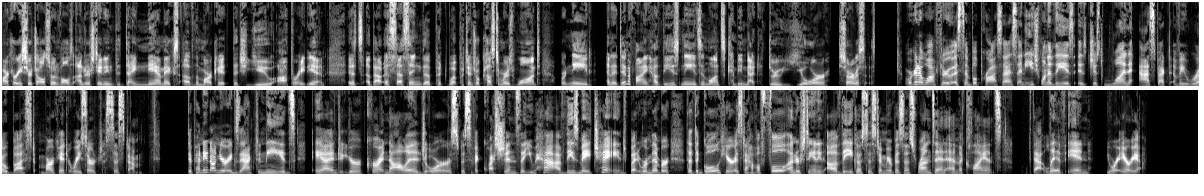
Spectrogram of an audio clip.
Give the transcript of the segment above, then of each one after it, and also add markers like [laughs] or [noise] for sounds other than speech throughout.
Market research also involves understanding the dynamics of the market that you operate in. It's about assessing the what potential customers want or need and identifying how these needs and wants can be met through your services. We're going to walk through a simple process, and each one of these is just one aspect of a robust market research system depending on your exact needs and your current knowledge or specific questions that you have, these may change. But remember that the goal here is to have a full understanding of the ecosystem your business runs in and the clients that live in your area.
